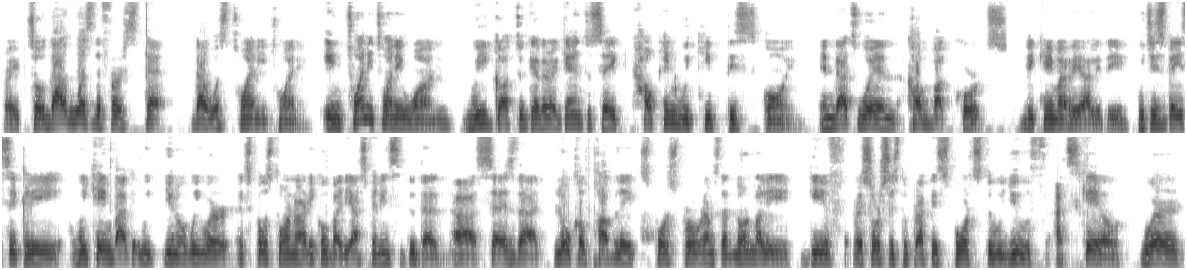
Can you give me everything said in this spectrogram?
Right? So that was the first step. That was 2020. In 2021, we got together again to say, how can we keep this going? And that's when Comeback Courts became a reality, which is basically, we came back with, you know, we were exposed to an article by the Aspen Institute that uh, says that local public sports programs that normally give resources to practice sports to youth at scale were,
